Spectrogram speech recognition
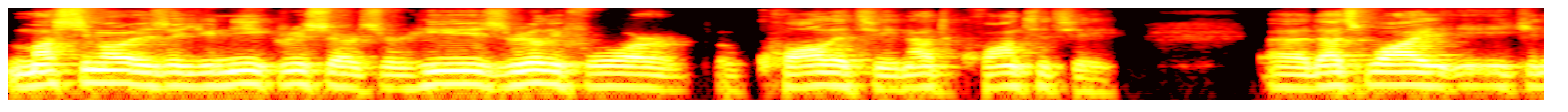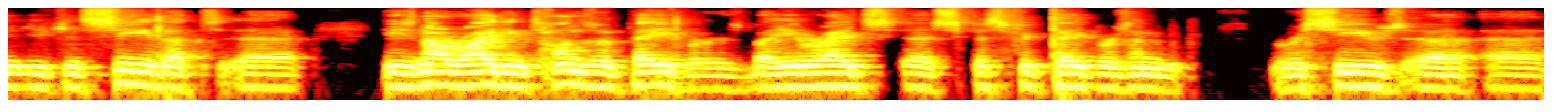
Massimo is a unique researcher. He is really for quality, not quantity. Uh, that's why you can you can see that uh, he's not writing tons of papers, but he writes uh, specific papers and receives uh,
